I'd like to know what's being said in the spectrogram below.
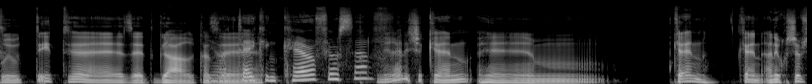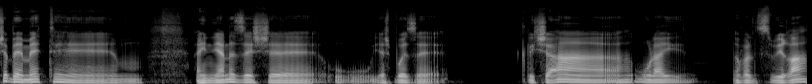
בריאותית אה, זה אתגר כזה. you're taking care of yourself? נראה לי שכן. אמ, כן, כן. אני חושב שבאמת אמ, העניין הזה שיש בו איזה קלישאה אולי, אבל סבירה,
